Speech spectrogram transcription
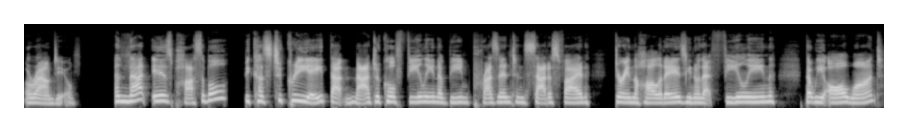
around you. And that is possible because to create that magical feeling of being present and satisfied during the holidays, you know, that feeling that we all want,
